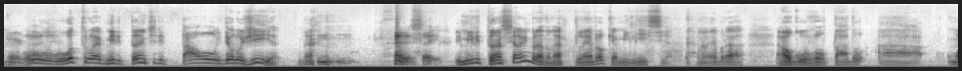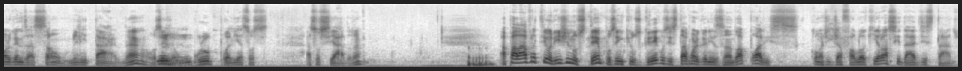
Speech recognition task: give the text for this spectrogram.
Verdade. O outro é militante de tal ideologia. Né? Uhum. É isso aí. E militância, lembrando, né? Lembra o que? A milícia. Lembra algo voltado a uma organização militar, né? Ou seja, uhum. um grupo ali associ... associado, né? A palavra tem origem nos tempos em que os gregos estavam organizando a polis, como a gente já falou aqui, eram cidades-estado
